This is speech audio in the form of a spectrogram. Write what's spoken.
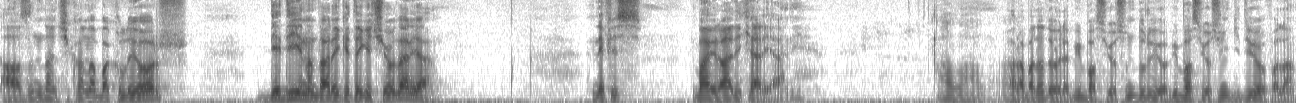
Ağzından çıkana bakılıyor. Dediğin anda harekete geçiyorlar ya. Nefis bayrağı diker yani. Allah Allah. Arabada da öyle bir basıyorsun duruyor, bir basıyorsun gidiyor falan.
